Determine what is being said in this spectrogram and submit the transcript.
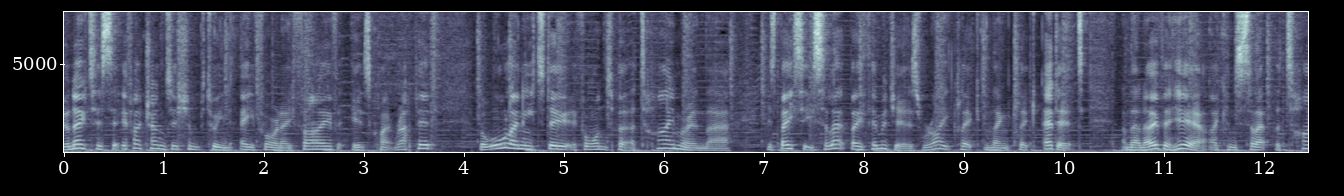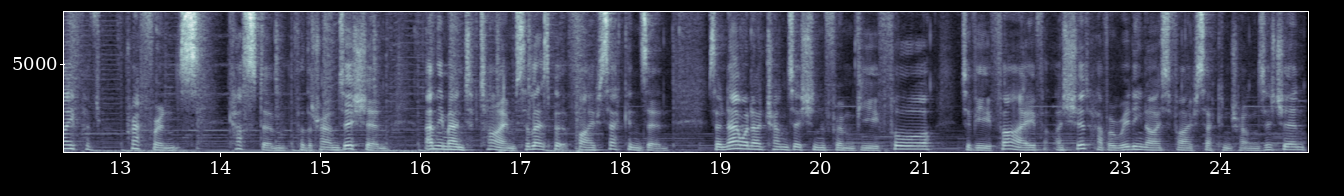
you'll notice that if I transition between A4 and A5, it's quite rapid, but all I need to do if I want to put a timer in there is basically select both images, right click and then click edit. And then over here, I can select the type of preference custom for the transition and the amount of time. So let's put five seconds in. So now when I transition from view 4 to view 5, I should have a really nice 5 second transition.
